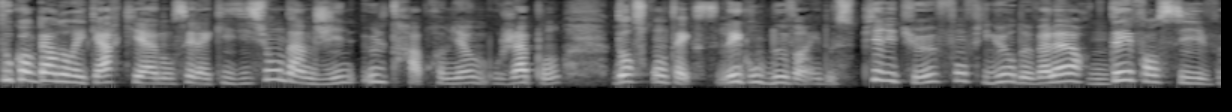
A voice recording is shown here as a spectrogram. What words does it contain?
tout comme Pernod Ricard qui a annoncé l'acquisition d'un jean ultra premium au Japon. Dans ce contexte, les groupes vin et de spiritueux font figure de valeur défensive.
